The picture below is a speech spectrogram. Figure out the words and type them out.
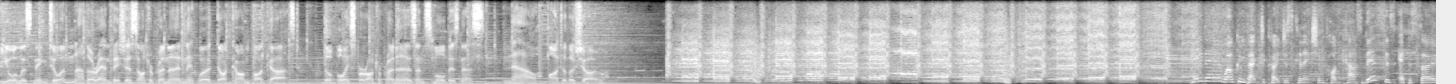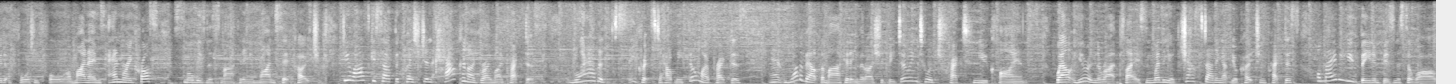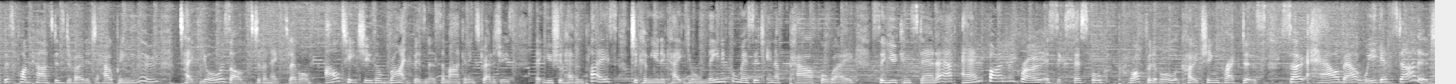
You're listening to another Ambitious Entrepreneur Network.com podcast, the voice for entrepreneurs and small business. Now, onto the show. Hey there, welcome back to Coaches Connection podcast. This is episode 44. My name's Anne Marie Cross, small business marketing and mindset coach. Do you ask yourself the question, how can I grow my practice? What are the secrets to help me fill my practice? And what about the marketing that I should be doing to attract new clients? Well, you're in the right place, and whether you're just starting up your coaching practice or maybe you've been in business a while, this podcast is devoted to helping you take your results to the next level. I'll teach you the right business and marketing strategies that you should have in place to communicate your meaningful message in a powerful way so you can stand out and finally grow a successful, profitable coaching practice. So, how about we get started?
